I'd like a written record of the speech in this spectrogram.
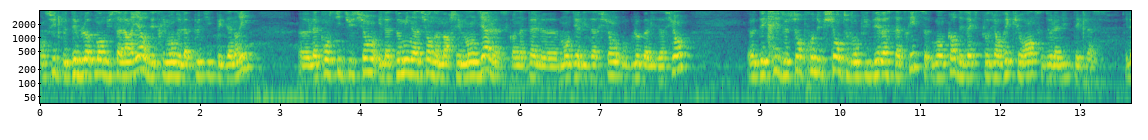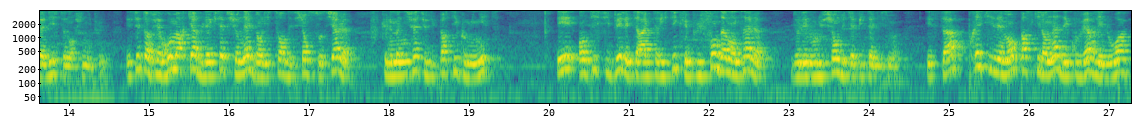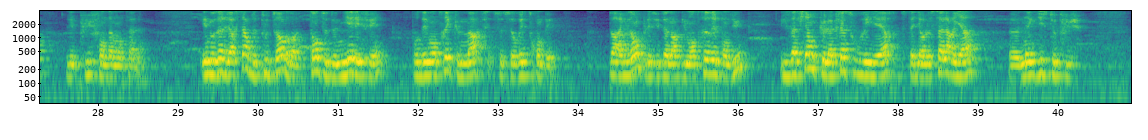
Ensuite, le développement du salariat au détriment de la petite paysannerie, euh, la constitution et la domination d'un marché mondial, ce qu'on appelle euh, mondialisation ou globalisation, euh, des crises de surproduction toujours plus dévastatrices ou encore des explosions récurrentes de la lutte des classes. Et la liste n'en finit plus. Et c'est un fait remarquable et exceptionnel dans l'histoire des sciences sociales que le manifeste du Parti communiste ait anticipé les caractéristiques les plus fondamentales de l'évolution du capitalisme. Et ça, précisément parce qu'il en a découvert les lois les plus fondamentales. Et nos adversaires de tout ordre tentent de nier les faits, pour démontrer que Marx se serait trompé. Par exemple, et c'est un argument très répandu, ils affirment que la classe ouvrière, c'est-à-dire le salariat, euh, n'existe plus.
